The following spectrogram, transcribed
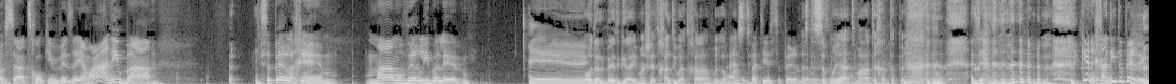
עושה צחוקים וזה, היא אמרה אני באה, אספר לכם מה עובר לי בלב. אה, עוד על בית גיא, מה שהתחלתי בהתחלה ורמזתי. באתי לספר את זה. אז תספרי את, מה את הכנת הפרק? כן, הכנתי את הפרק.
